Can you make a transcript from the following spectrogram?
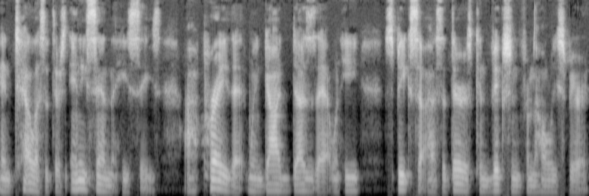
and tell us if there's any sin that He sees. I pray that when God does that, when He speaks to us, that there is conviction from the Holy Spirit.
